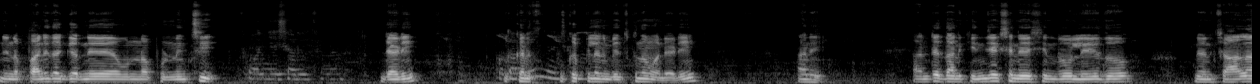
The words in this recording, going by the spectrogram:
నిన్న పని దగ్గరనే ఉన్నప్పటి నుంచి డాడీ కుక్కని కుక్క పిల్లని పెంచుకుందామా డాడీ? అని. అంటే దానికి ఇంజెక్షన్ వేసిండ్రో లేదో నేను చాలా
